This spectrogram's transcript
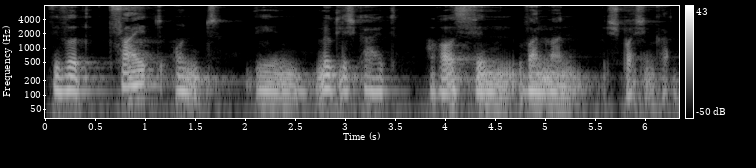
Sie wird Zeit und die Möglichkeit herausfinden, wann man sprechen kann.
